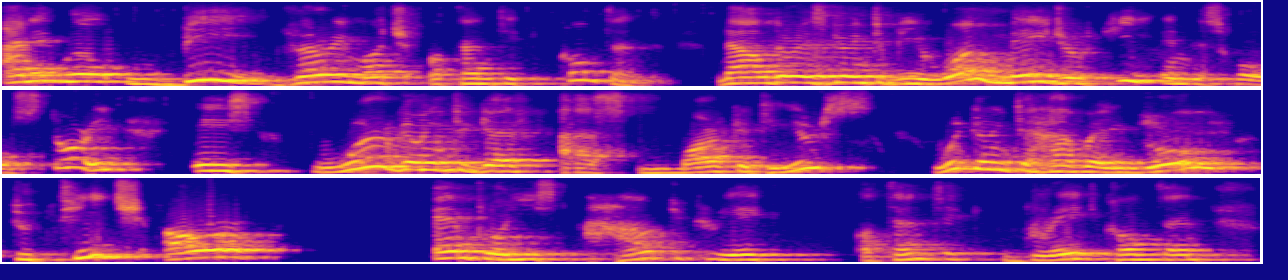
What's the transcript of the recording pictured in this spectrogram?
and it will be very much authentic content. Now, there is going to be one major key in this whole story is we're going to get as marketeers, we're going to have a role to teach our employees how to create authentic, great content,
